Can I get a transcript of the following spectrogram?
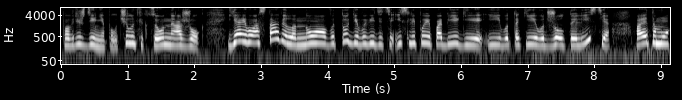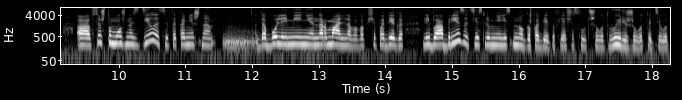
повреждение, получил инфекционный ожог. Я его оставила, но в итоге вы видите и слепые побеги, и вот такие вот желтые листья. Поэтому а, все, что можно сделать, это, конечно, до более-менее нормального вообще побега либо обрезать, если у меня есть много побегов. Я сейчас лучше вот вырежу вот эти вот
